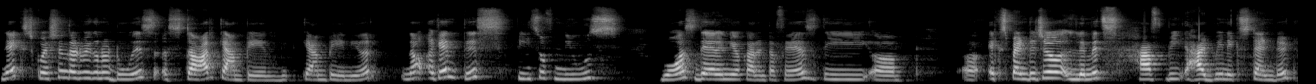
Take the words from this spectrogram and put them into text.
Next question that we're going to do is a star campaign campaigner. Now again, this piece of news was there in your current affairs. The uh, uh, expenditure limits have be had been extended,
